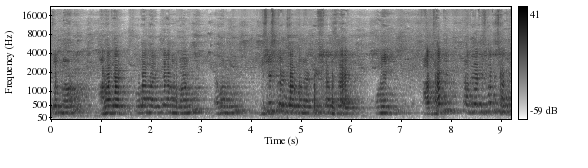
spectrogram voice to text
এজন্য আমাদের ওলামাই কেরামগণ এবং বিশেষ করে চর্মনের কৃষ্ণ সাহেব, উনি আধ্যাত্মিক কাজের সাথে সাথে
